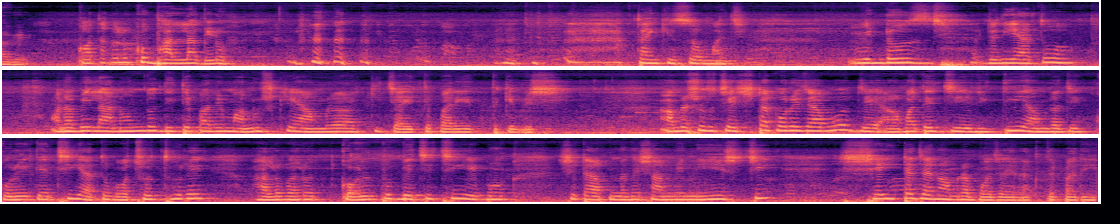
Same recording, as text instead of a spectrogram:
লাগে। কথাগুলো খুব ভালো লাগল। Thank you so much windows যদি এত অনাবিল আনন্দ দিতে পারে মানুষকে, আমরা আর কি চাইতে পারি এর থেকে বেশি? আমরা শুধু চেষ্টা করে যাব যে আমাদের যে রীতি, আমরা যে করে গেছি এত বছর ধরে, ভালো ভালো গল্প বেঁচেছি এবং সেটা আপনাদের সামনে নিয়ে এসেছি, সেইটা যেন আমরা বজায় রাখতে পারি।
